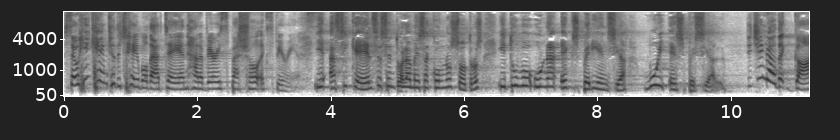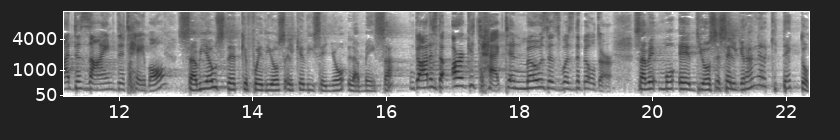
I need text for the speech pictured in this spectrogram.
So he came to the table that day and had a very special experience. Y así que Él se sentó a la mesa con nosotros y tuvo una experiencia muy especial. Did you know that God designed the table? ¿Sabía usted que fue Dios el que diseñó la mesa? God is the architect and Moses was the builder. ¿Sabe? Mo- eh, Dios es el gran arquitecto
